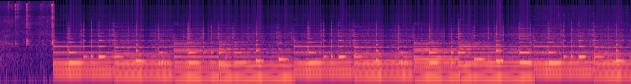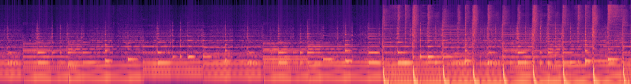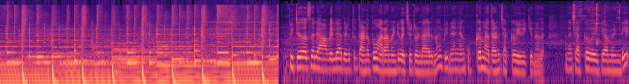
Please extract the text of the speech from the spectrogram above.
പിറ്റേ ദിവസം രാവിലെ അതെടുത്ത് തണുപ്പ് മാറാൻ വേണ്ടി വെച്ചിട്ടുണ്ടായിരുന്നു. പിന്നെ ഞാൻ കുക്കറിനകത്താണ് ചക്ക വേവിക്കുന്നത്. അങ്ങനെ ചക്ക വേവിക്കാൻ വേണ്ടി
